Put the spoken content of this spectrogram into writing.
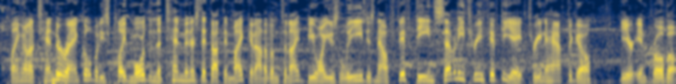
playing on a tender ankle, but he's played more than the 10 minutes they thought they might get out of him tonight. BYU's lead is now 15, 73 58, three and a half to go here in Provo.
